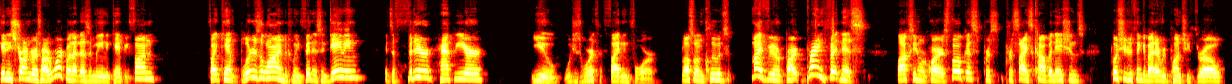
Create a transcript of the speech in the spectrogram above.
getting stronger is hard work, but that doesn't mean it can't be fun. Fight Camp blurs the line between fitness and gaming. It's a fitter, happier you, which is worth fighting for. It also includes my favorite part brain fitness. Boxing requires focus, pre- precise combinations, push you to think about every punch you throw.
